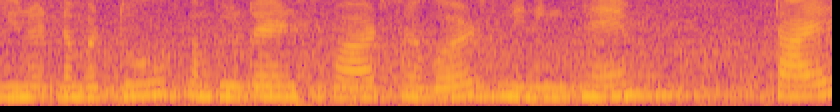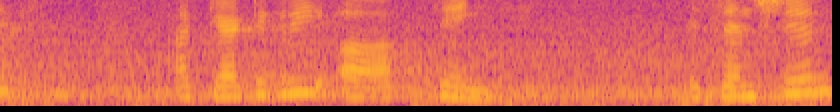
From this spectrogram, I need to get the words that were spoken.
Unit number two computer and parts में वर्ड्स मीनिंग्स हैं. Types a category of things essential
